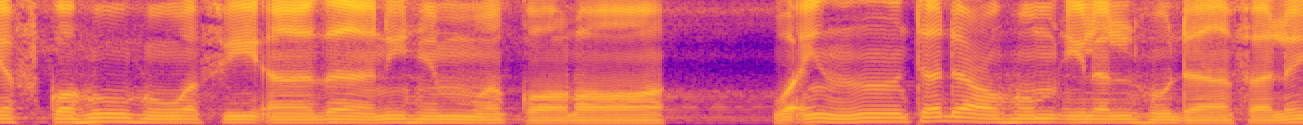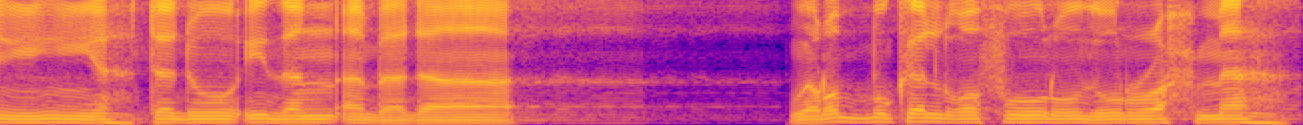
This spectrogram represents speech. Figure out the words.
يفقهوه وفي آذانهم وقرا. وإن تدعهم إلى الهدى فلن يهتدوا إذا أبدا. وربك الغفور ذو الرحمة.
